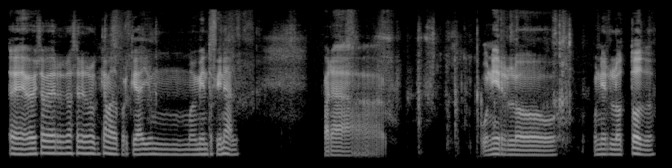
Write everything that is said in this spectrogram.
vais a ver hacer el encamado porque hay un movimiento final para unirlo unirlo todo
